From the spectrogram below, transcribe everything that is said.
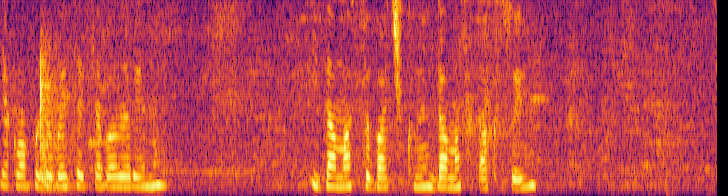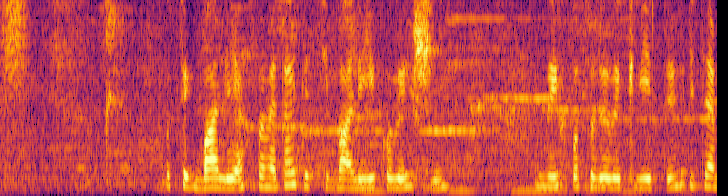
Як вам подобається ця балерина? І дама з собачкою, дама з таксою. У цих баліях, пам'ятаєте ці балії колишні? Вони їх посадили квіти. І це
